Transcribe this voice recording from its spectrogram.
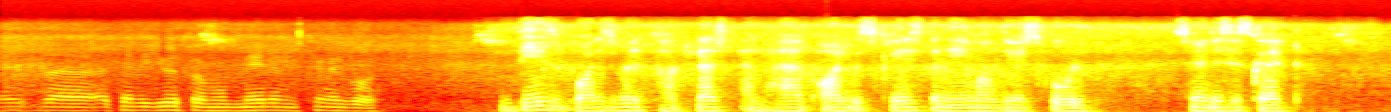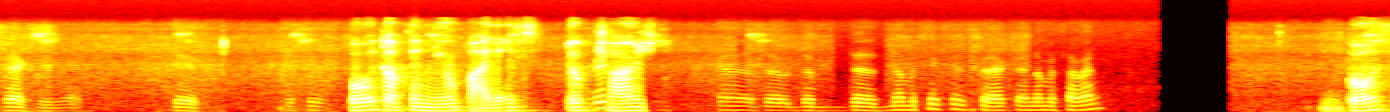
is uh, can be used for male and female both. These boys were thoughtless and have all disgraced the name of their school. So this is correct. Exactly, yes. Is Both of the new pilots took Which- charge. The, the the number six is correct and number seven. Both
